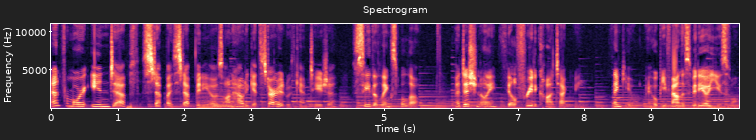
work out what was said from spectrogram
and for more in-depth, step-by-step videos on how to get started with Camtasia, see the links below. Additionally, feel free to contact me. Thank you. I hope you found this video useful.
